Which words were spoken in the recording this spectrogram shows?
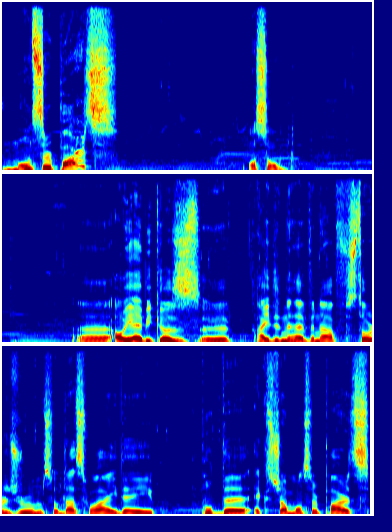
Monster parts? Awesome. Uh, oh yeah, because uh, I didn't have enough storage room, so that's why they put the extra monster parts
